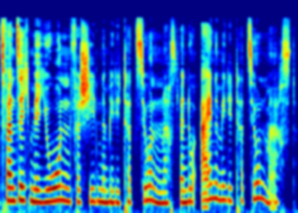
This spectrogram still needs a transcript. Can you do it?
20 Millionen verschiedene Meditationen machst. Wenn du eine Meditation machst,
